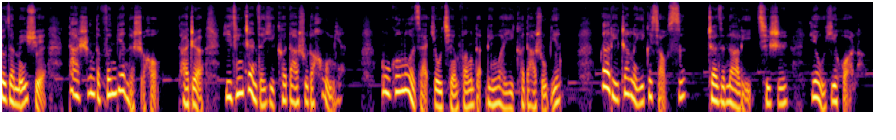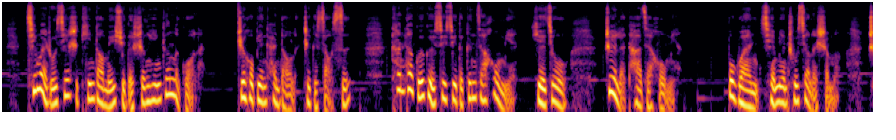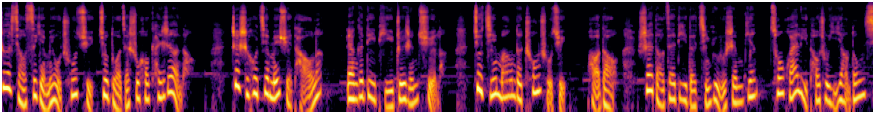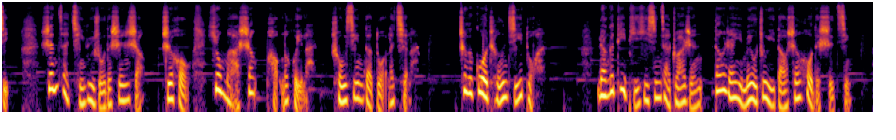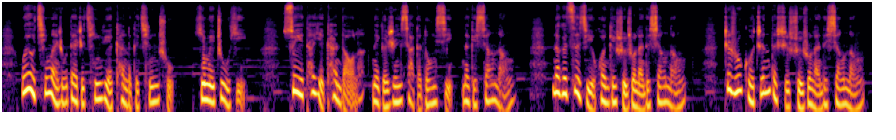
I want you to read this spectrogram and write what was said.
就在梅雪大声的分辨的时候，他这已经站在一棵大树的后面，目光落在右前方的另外一棵大树边，那里站了一个小厮，站在那里其实也有一会儿了。秦婉如先是听到梅雪的声音跟了过来，之后便看到了这个小厮，看他鬼鬼祟祟的跟在后面，也就追了他在后面。不管前面出现了什么，这个小厮也没有出去，就躲在树后看热闹。这时候见梅雪逃了，两个地痞追人去了，就急忙的冲出去，跑到摔倒在地的秦玉茹身边，从怀里掏出一样东西，扔在秦玉茹的身上，之后又马上跑了回来，重新的躲了起来。这个过程极短，两个地痞一心在抓人，当然也没有注意到身后的事情，唯有秦婉如带着清月看了个清楚，因为注意。所以他也看到了那个扔下的东西，那个香囊，那个自己换给水若兰的香囊。这如果真的是水若兰的香囊，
